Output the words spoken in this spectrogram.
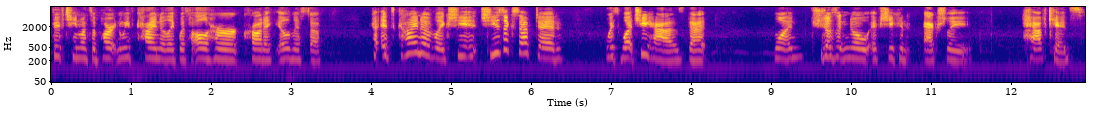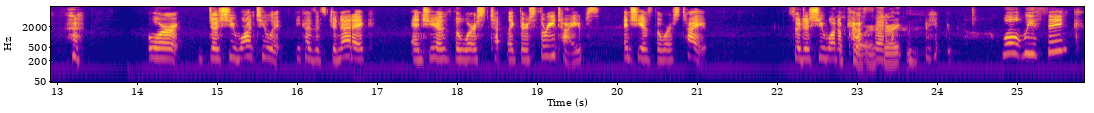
15 months apart, and we've kind of like with all her chronic illness stuff, it's kind of like she she's accepted with what she has that one she doesn't know if she can actually have kids, or does she want to it because it's genetic, and she has the worst ty- like there's three types, and she has the worst type. So does she want to Of pass course, that? right? Well, we think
